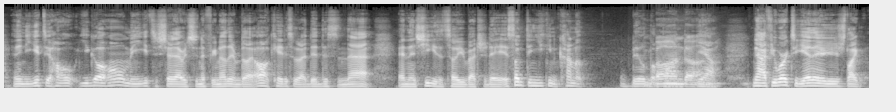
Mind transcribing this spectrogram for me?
and then you get to home, you go home and you get to share that with your significant other and be like, oh, okay, this is what I did, this and that, and then she gets to tell you about your day. It's something you can kind of build a Bond upon. on. Yeah. Now, if you work together, you're just like,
